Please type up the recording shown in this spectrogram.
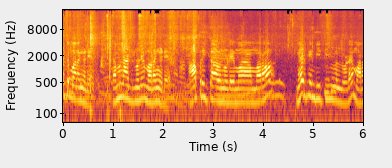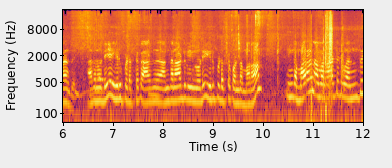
நாட்டு மரம் கிடையாது. தமிழ்நாட்டினுடைய மரம் கிடையாது. ஆப்பிரிக்காவினுடைய ம மரம் மேற்கிந்திய தீவுகளோட மரம் இது அதனுடைய இருப்பிடத்துக்கு அது அந்த நாடுகளினுடைய இருப்பிடத்தை கொண்ட மரம். இந்த மரம் நம்ம நாட்டுக்கு வந்து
